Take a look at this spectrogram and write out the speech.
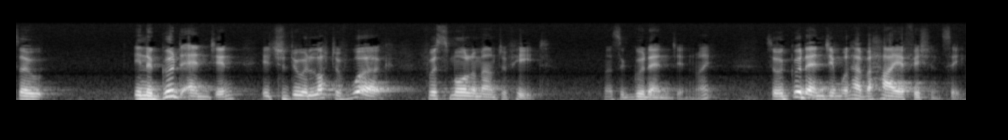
So in a good engine, it should do a lot of work for a small amount of heat. That's a good engine, right? So a good engine will have a high efficiency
